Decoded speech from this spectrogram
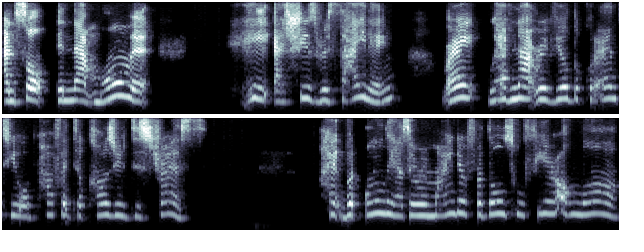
And so in that moment, he as she's reciting, right? We have not revealed the Quran to you, O Prophet, to cause you distress. Right? But only as a reminder for those who fear Allah.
